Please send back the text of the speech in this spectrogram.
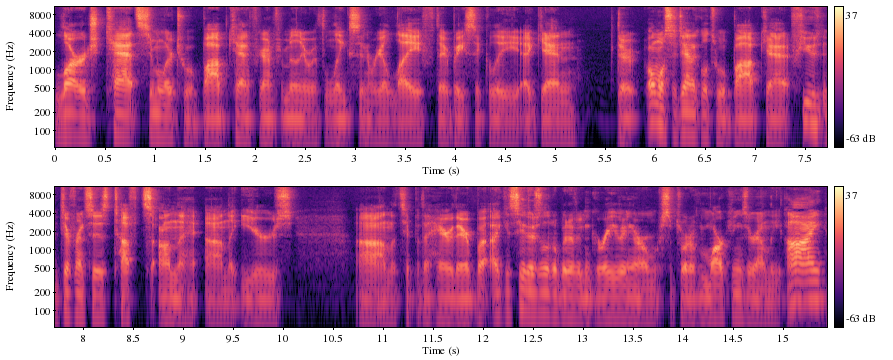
large cat similar to a bobcat. If you're unfamiliar with lynx in real life, they're basically, again, they're almost identical to a bobcat. A few differences, tufts on the on the ears, uh, on the tip of the hair there, but I can see there's a little bit of engraving or some sort of markings around the eye.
